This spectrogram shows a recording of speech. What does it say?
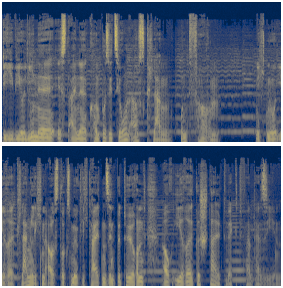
Die Violine ist eine Komposition aus Klang und Form. Nicht nur ihre klanglichen Ausdrucksmöglichkeiten sind betörend, auch ihre Gestalt weckt Fantasien.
